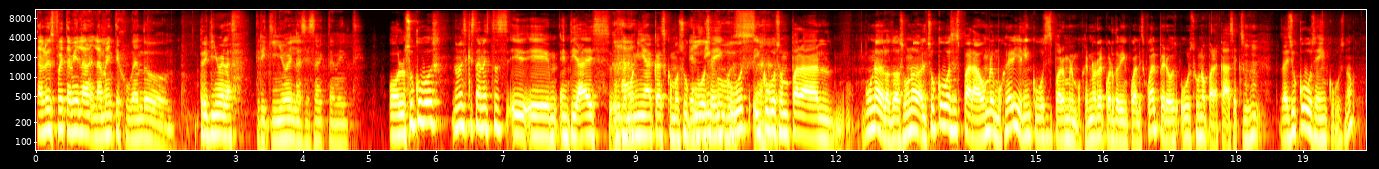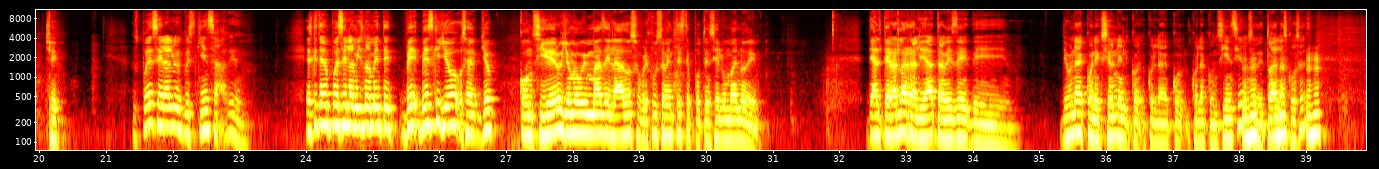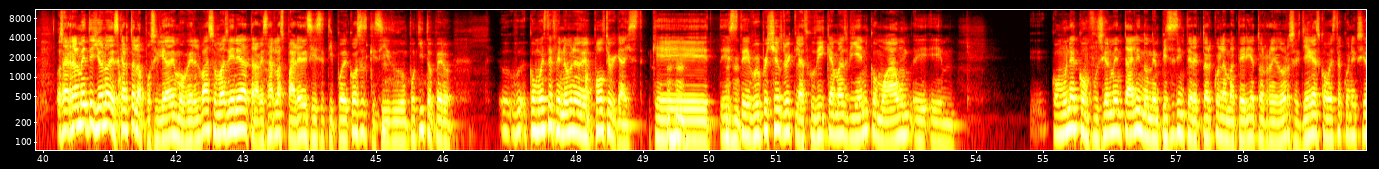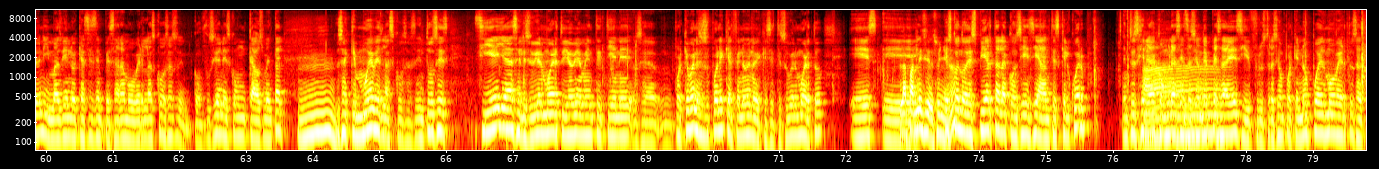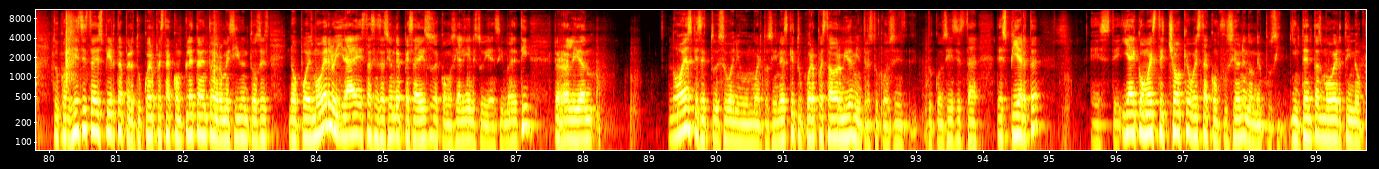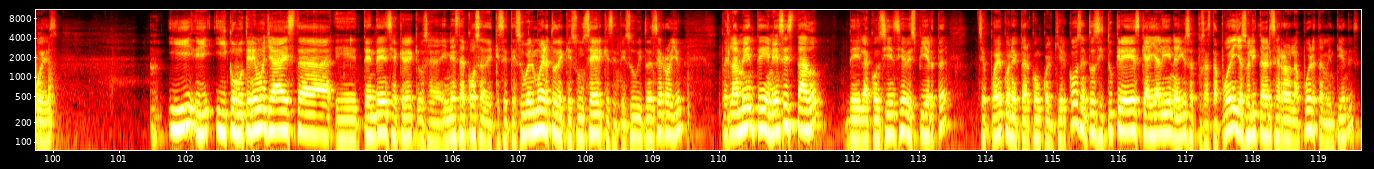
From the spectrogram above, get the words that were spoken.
Tal vez fue también la, la mente jugando Triquiñuelas. triquiñuelas, exactamente. O los sucubos, ¿no ves que están estas eh, eh, entidades Ajá. demoníacas como sucubos e ajá. Incubus son para el- uno de los dos. Uno, el sucubus es para hombre y el incubus es para hombre y mujer. No recuerdo bien cuál es cuál, pero es uno para cada sexo. O sea, hay sucubus e incubus, ¿no? Sí. Pues puede ser algo, pues quién sabe. Es que también puede ser la misma mente. Ve- ves que yo, o sea, yo considero, yo me voy más de lado sobre justamente este potencial humano de, de alterar la realidad a través de, de, de una conexión en- con, con la, con- con la conciencia, o sea, de todas las cosas. O sea, realmente yo no descarto la posibilidad de mover el vaso, más bien era atravesar las paredes y ese tipo de cosas que sí dudo un poquito, pero uh, como este fenómeno del poltergeist, que este Rupert Sheldrake le adjudica más bien como a un... eh, em, como una confusión mental en donde empiezas a interactuar con la materia a tu alrededor, o sea, llegas a esta conexión y más bien lo que haces es empezar a mover las cosas, en confusión, es como un caos mental. Mm. O sea, que mueves las cosas. Entonces, si ella se le subió el muerto y obviamente tiene, o sea, porque bueno, se supone que el fenómeno de que se te sube el muerto es... eh, La parálisis del sueño, Es ¿no? cuando despierta la conciencia antes que el cuerpo. Entonces genera como una sensación de Ah. pesadez y frustración porque no puedes moverte, o sea, tu conciencia está despierta, pero tu cuerpo está completamente adormecido, entonces no puedes moverlo y da esta sensación de pesadez, o sea, como si alguien estuviera encima de ti, pero en realidad no es que se suba ningún muerto, sino es que tu cuerpo está dormido mientras tu conciencia tu conciencia está despierta. Este, y hay como este choque o esta confusión en donde pues intentas moverte y no puedes. Y, y- y como tenemos ya esta eh, tendencia a creer que, o sea, en esta cosa de que se te sube el muerto, de que es un ser que se te sube y todo ese rollo, pues la mente en ese estado de la conciencia despierta se puede conectar con cualquier cosa. Entonces, si tú crees que hay alguien ahí, o sea, pues hasta puede ella solita haber cerrado la puerta, ¿me entiendes?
